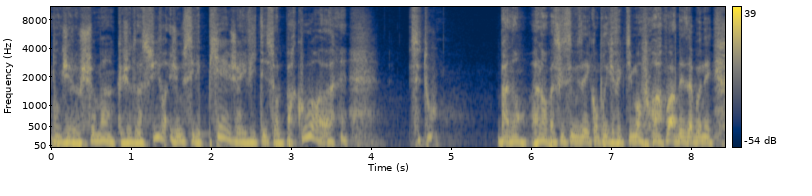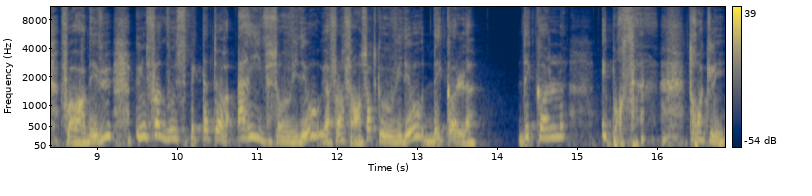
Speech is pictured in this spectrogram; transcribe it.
donc j'ai le chemin que je dois suivre, j'ai aussi les pièges à éviter sur le parcours. Euh, c'est tout. Bah non, ah non, parce que si vous avez compris qu'effectivement, pour avoir des abonnés, faut avoir des vues, une fois que vos spectateurs arrivent sur vos vidéos, il va falloir faire en sorte que vos vidéos décollent. Décollent, et pour ça, trois clés.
